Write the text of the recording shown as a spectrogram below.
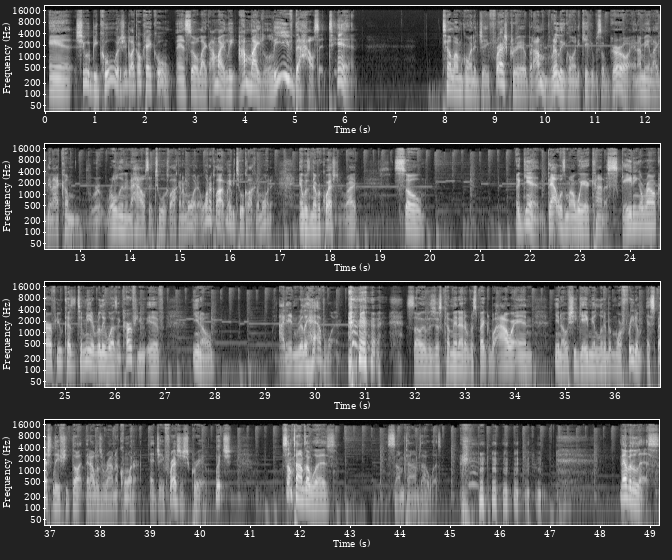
and she would be cool with it. She'd be like, okay, cool. And so like I might leave I might leave the house at 10 till I'm going to Jay Fresh crib, but I'm really going to kick it with some girl. And I mean like then I come r- rolling in the house at two o'clock in the morning, one o'clock, maybe two o'clock in the morning. And was never questioned, right? So again, that was my way of kind of skating around curfew because to me it really wasn't curfew if, you know, I didn't really have one. so it was just come in at a respectable hour and you know, she gave me a little bit more freedom, especially if she thought that I was around the corner at Jay Fresh's crib, which sometimes I was, sometimes I wasn't. Nevertheless,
